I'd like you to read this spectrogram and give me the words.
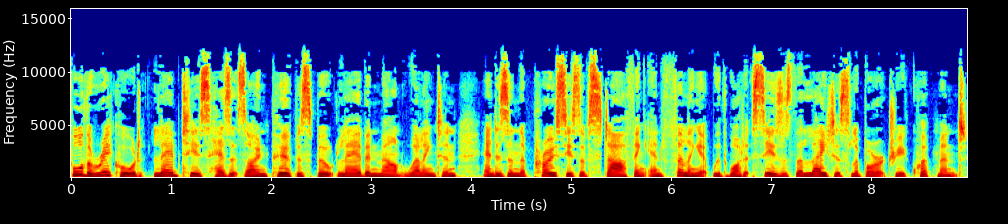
For the record, LabTest has its own purpose built lab in Mount Wellington and is in the process of staffing and filling it with what it says is the latest laboratory equipment.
